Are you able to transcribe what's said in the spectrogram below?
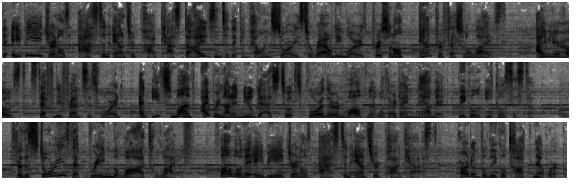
The ABA Journal's Asked and Answered podcast dives into the compelling stories surrounding lawyers' personal and professional lives. I'm your host, Stephanie Francis Ward, and each month I bring on a new guest to explore their involvement with our dynamic legal ecosystem. For the stories that bring the law to life, follow the ABA Journal's Asked and Answered podcast, part of the Legal Talk Network.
